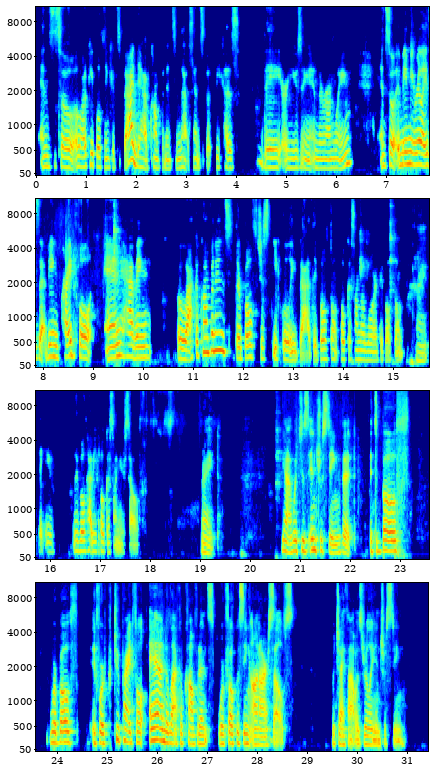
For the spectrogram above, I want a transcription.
And so a lot of people think it's bad to have confidence in that sense, but because they are using it in the wrong way. And so it made me realize that being prideful and having a lack of confidence, they're both just equally bad. They both don't focus on the Lord. They both don't right. that you they both have you focus on yourself. Right. Yeah, which is interesting that it's both we're both if we're too prideful and a lack of confidence, we're focusing on ourselves, which I thought was really interesting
